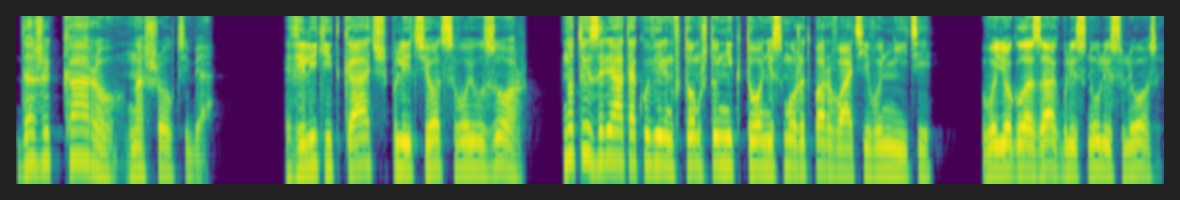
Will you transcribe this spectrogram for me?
«Даже Карл нашел тебя. Великий ткач плетет свой узор, но ты зря так уверен в том, что никто не сможет порвать его нити». В ее глазах блеснули слезы.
